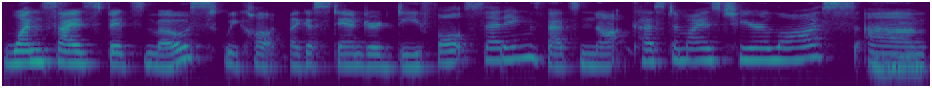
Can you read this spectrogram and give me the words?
one size fits most. We call it like a standard default settings. That's not customized to your loss. Mm-hmm. Um,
